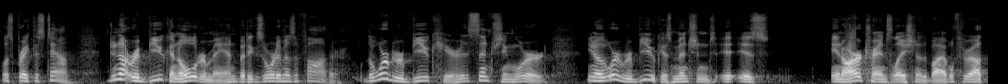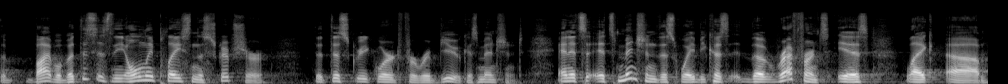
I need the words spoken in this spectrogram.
let's break this down. Do not rebuke an older man, but exhort him as a father. The word rebuke here, this is an interesting word. You know, the word rebuke is mentioned, is in our translation of the Bible throughout the Bible, but this is the only place in the scripture that this Greek word for rebuke is mentioned. And it's, it's mentioned this way because the reference is like um,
